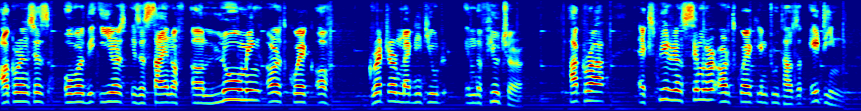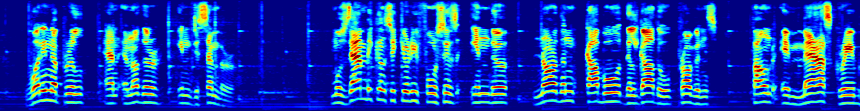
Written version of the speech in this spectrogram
occurrences over the years is a sign of a looming earthquake of greater magnitude in the future. Accra experienced similar earthquake in 2018, one in April and another in December. Mozambican security forces in the northern Cabo Delgado province found a mass grave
